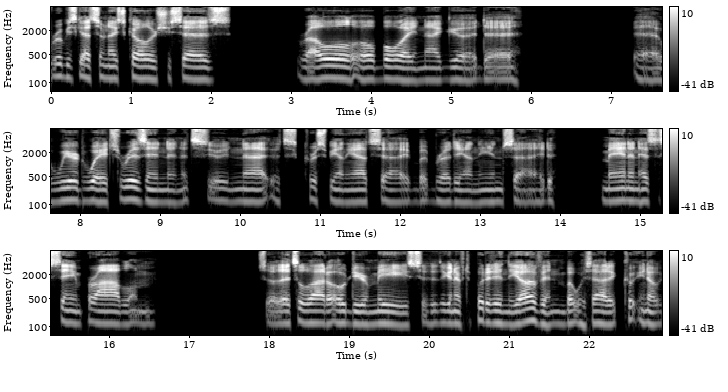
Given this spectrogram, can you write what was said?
Ruby's got some nice color. She says, Rahul, oh boy, not good. Uh, uh, weird way it's risen and it's uh, not, it's crispy on the outside, but bready on the inside. Manon has the same problem. So that's a lot of oh dear me. So they're gonna have to put it in the oven, but without it, you know,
